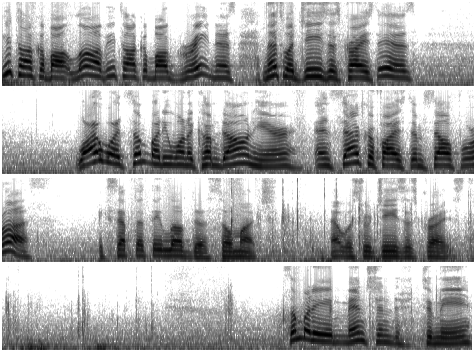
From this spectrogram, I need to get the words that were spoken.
You talk about love, you talk about greatness, and that's what Jesus Christ is. Why would somebody want to come down here and sacrifice themselves for us? Except that they loved us so much. That was through Jesus Christ. Somebody mentioned to me,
